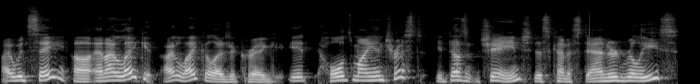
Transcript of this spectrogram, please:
I would say. Uh, and I like it. I like Elijah Craig. It holds my interest. It doesn't change, this kind of standard release.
